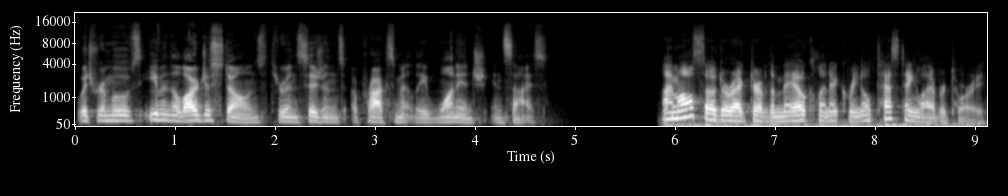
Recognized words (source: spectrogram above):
which removes even the largest stones through incisions approximately one inch in size. I'm also director of the Mayo Clinic Renal Testing Laboratory.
